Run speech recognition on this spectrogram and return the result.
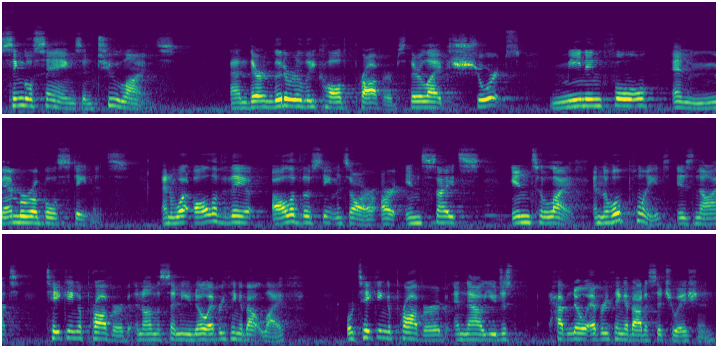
single sayings in two lines. And they're literally called proverbs. They're like short, meaningful, and memorable statements. And what all of they all of those statements are are insights into life. And the whole point is not taking a proverb and all of a sudden you know everything about life, or taking a proverb and now you just have know everything about a situation.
